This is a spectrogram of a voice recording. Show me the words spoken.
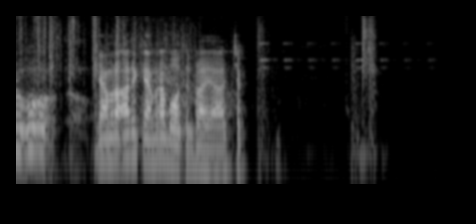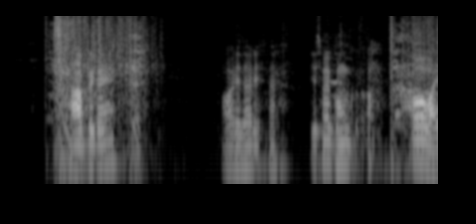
ओ, कैमरा अरे कैमरा बहुत हिल रहा है यार चक आप भी गए और इधर इधर। इसमें घूम ओ भाई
